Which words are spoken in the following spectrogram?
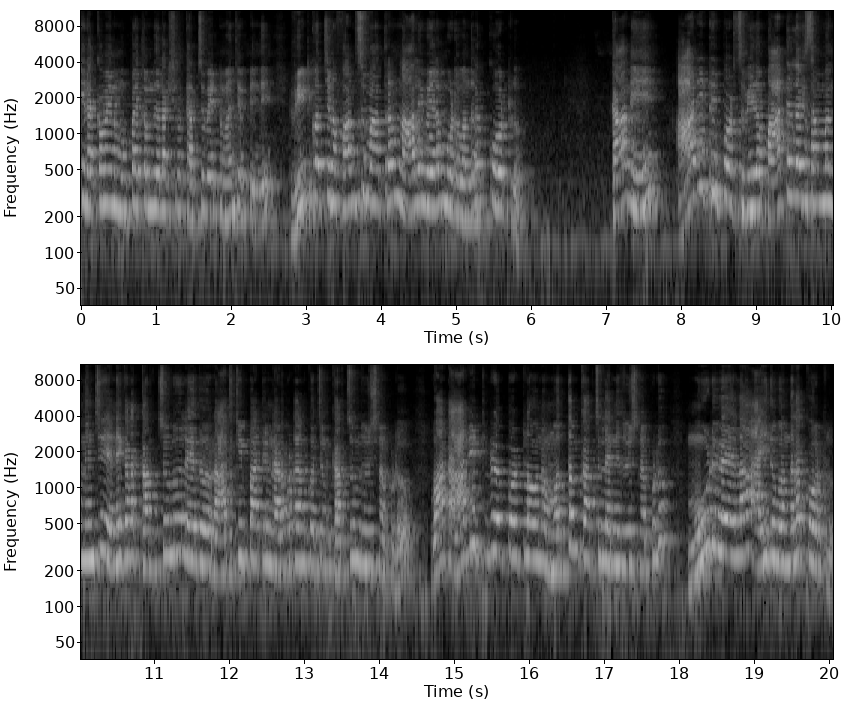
ఈ రకమైన ముప్పై తొమ్మిది లక్షలు ఖర్చు పెట్టమని చెప్పింది. వీటికి వచ్చిన ఫండ్స్ మాత్రం నాలుగు వేల మూడు వందల కోట్లు. కానీ ఆడిట్ రిపోర్ట్స్ వివిధ పార్టీలకు సంబంధించి ఎన్నికల ఖర్చులు లేదు. రాజకీయ పార్టీని నడపడానికి వచ్చిన ఖర్చులు చూసినప్పుడు వాటి ఆడిట్ రిపోర్ట్లో ఉన్న మొత్తం ఖర్చులు ఎన్ని చూసినప్పుడు మూడు వేల ఐదు వందల కోట్లు.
